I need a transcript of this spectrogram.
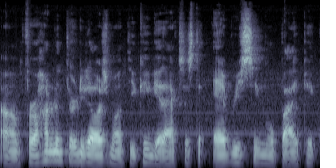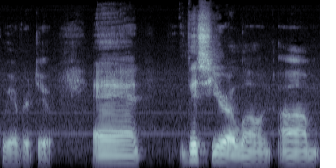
Um, for $130 a month, you can get access to every single buy pick we ever do. And this year alone, um,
